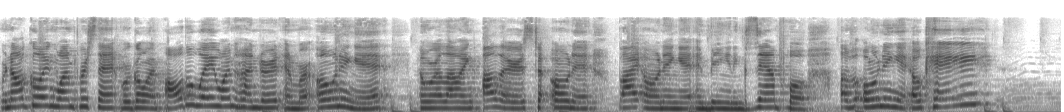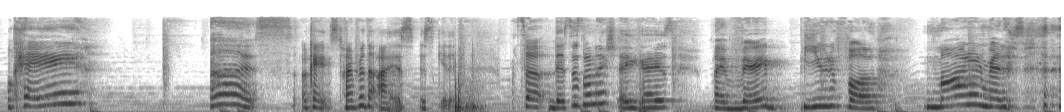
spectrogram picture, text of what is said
We're not going 1%. We're going all the way 100 and we're owning it and we're allowing others to own it by owning it and being an example of owning it, okay? Okay? Yes. Okay, it's time for the eyes. Just get it. So this is when I show you guys my very beautiful modern renaissance.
